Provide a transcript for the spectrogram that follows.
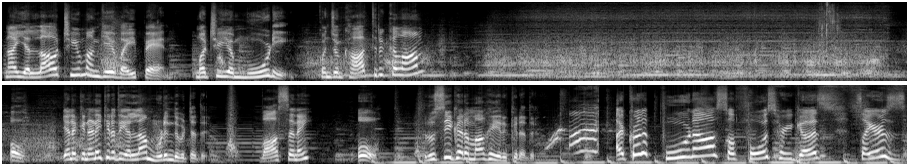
நான் எல்லாவற்றையும் அங்கே வைப்பேன் மற்றும் என் மூடி கொஞ்சம் காத்திருக்கலாம் ஓ எனக்கு நினைக்கிறது எல்லாம் முடிந்து விட்டது வாசனை ஓ ருசிகரமாக இருக்கிறது I could have Puna Sophos Hergus, Sayers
